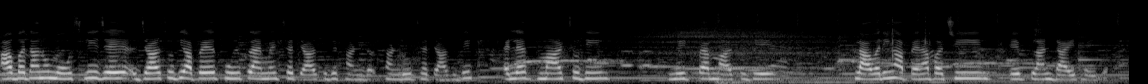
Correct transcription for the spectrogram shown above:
આ બધાનું મોસ્ટલી જે જ્યાં સુધી આપણે કુલ ક્લાઇમેટ છે ત્યાં સુધી ઠંડ ઠંડુ છે ત્યાં સુધી એટલે માર્ચ સુધી મિડ ફેબ માર્ચ સુધી ફ્લાવરિંગ આપે એના પછી એ પ્લાન્ટ ડાય થઈ જાય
